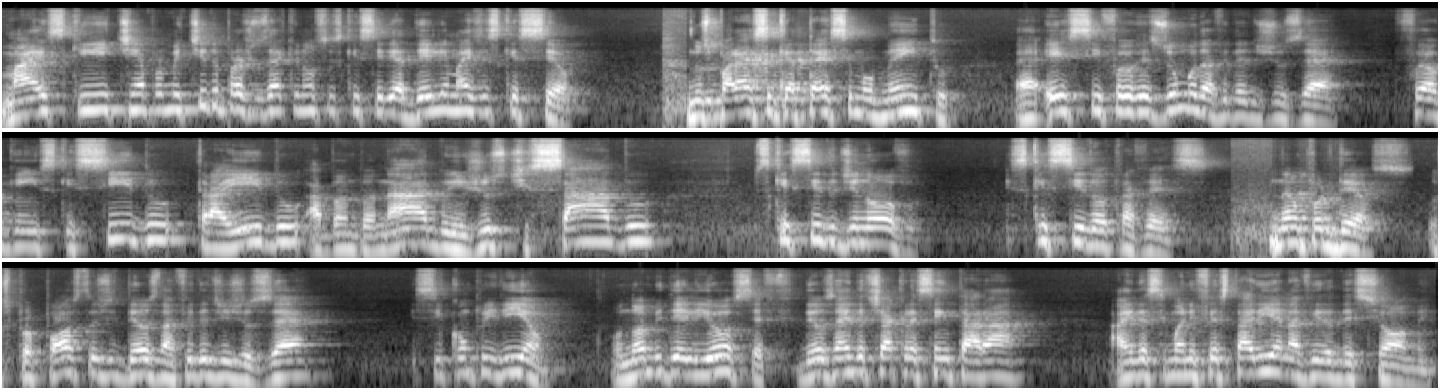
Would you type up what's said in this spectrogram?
mas que tinha prometido para José que não se esqueceria dele, mas esqueceu. Nos parece que até esse momento esse foi o resumo da vida de José. Foi alguém esquecido, traído, abandonado, injustiçado, esquecido de novo, esquecido outra vez. Não por Deus. Os propósitos de Deus na vida de José se cumpririam. O nome dele, Yosef, Deus ainda te acrescentará, ainda se manifestaria na vida desse homem.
